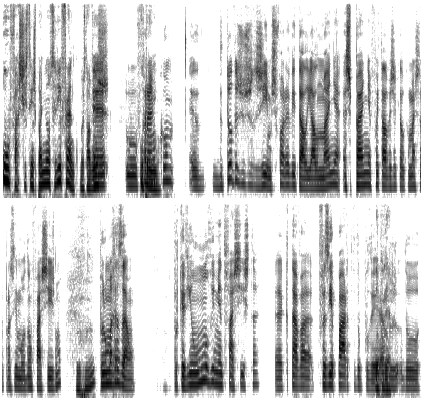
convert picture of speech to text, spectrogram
o fascista em Espanha não seria Franco, mas talvez é, o, o Franco... Primo. Eh, de todos os regimes fora de Itália e Alemanha, a Espanha foi talvez aquele que mais se aproximou de um fascismo, uhum. por uma razão. Porque havia um movimento fascista uh, que, tava, que fazia parte do poder, do poder. Do, do,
